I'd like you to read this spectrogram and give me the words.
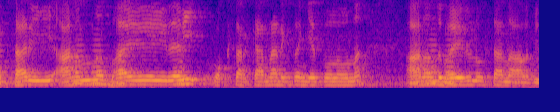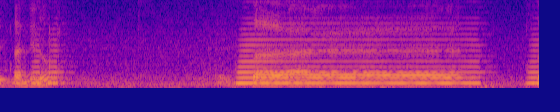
ఒకసారి ఆనంద భైరవి ఒకసారి కర్ణాటక సంగీతంలో ఉన్న ఆనంద భైరవిని ఒకసారి నేను ఆలపిస్తాను నేను. స స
